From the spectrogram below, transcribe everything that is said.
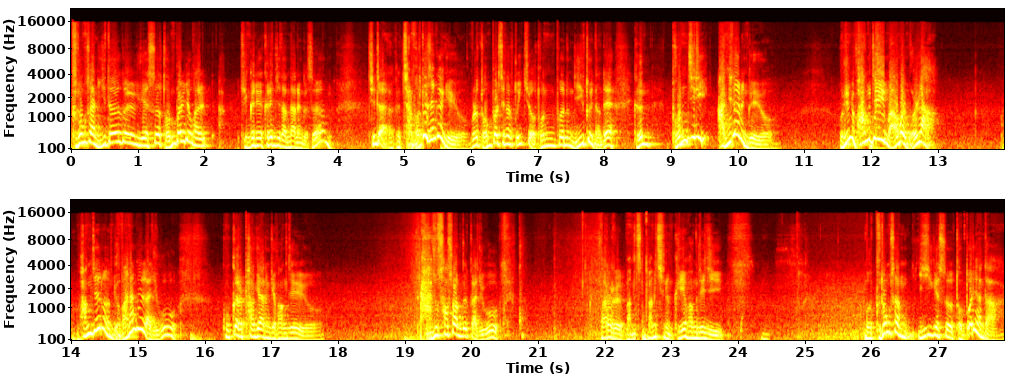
부동산 이득을 위해서 돈 벌려고 할, 김건희가 그런 짓 한다는 것은 진짜 그 잘못된 생각이에요. 물론 돈 벌 생각도 있죠. 돈 버는 이익도 있는데 그건 본질이 아니라는 거예요. 우리는 황제의 마음을 몰라. 황제는 요만한 걸 가지고 국가를 파괴하는 게 황제예요. 아주 사소한 것 가지고 나라를 망치, 는 그게 황제지. 뭐 부동산 이익에서 돈벌이 한다.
